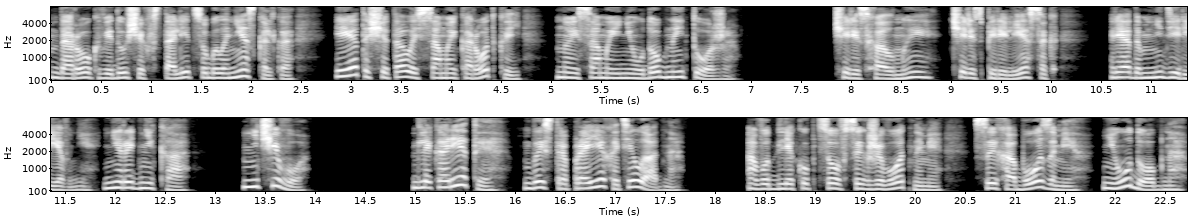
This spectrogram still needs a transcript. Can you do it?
Дорог, ведущих в столицу, было несколько, и это считалось самой короткой, но и самой неудобной тоже. Через холмы, через перелесок — Рядом ни деревни, ни родника, ничего. Для кареты быстро проехать и ладно. А вот для купцов с их животными, с их обозами неудобно.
